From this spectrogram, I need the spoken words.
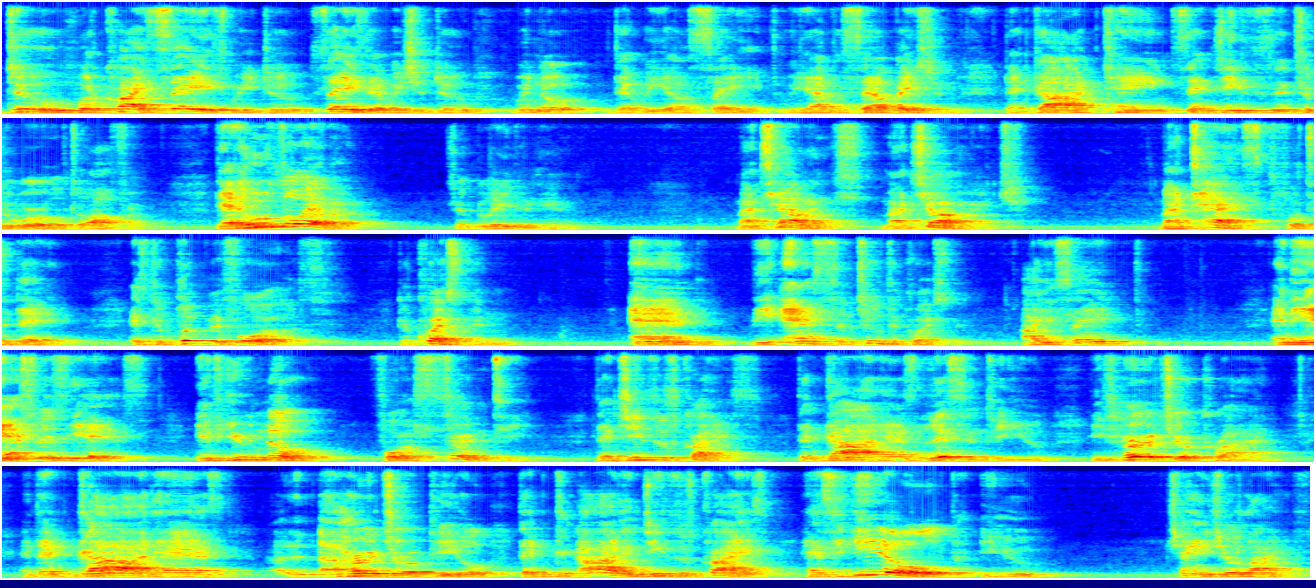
do what Christ says we do, says that we should do, we know that we are saved. We have the salvation that God came, sent Jesus into the world to offer. That whosoever should believe in him. My challenge, my charge, my task for today is to put before us the question and the answer to the question. Are you saved? And the answer is yes, if you know for a certainty that Jesus Christ, that God has listened to you, he's heard your cry, and that God has uh, heard your appeal, that God in Jesus Christ has healed you, change your life.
